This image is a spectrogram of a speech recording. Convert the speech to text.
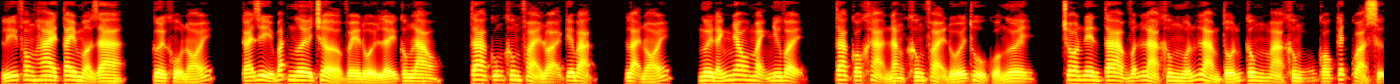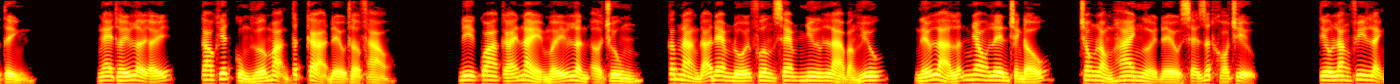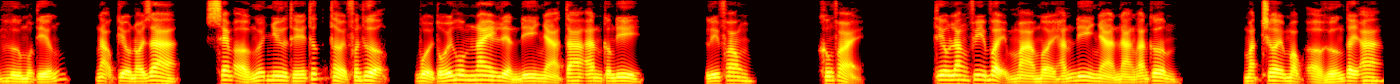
Lý Phong hai tay mở ra, cười khổ nói, cái gì bắt ngươi trở về đổi lấy công lao, ta cũng không phải loại kia bạc, lại nói, ngươi đánh nhau mạnh như vậy, ta có khả năng không phải đối thủ của ngươi, cho nên ta vẫn là không muốn làm tốn công mà không có kết quả sự tình. Nghe thấy lời ấy, Cao Khiết cùng hứa mạn tất cả đều thở phào. Đi qua cái này mấy lần ở chung, các nàng đã đem đối phương xem như là bằng hữu, nếu là lẫn nhau lên tranh đấu, trong lòng hai người đều sẽ rất khó chịu. Tiêu Lăng Phi lạnh hừ một tiếng, ngạo kiều nói ra, xem ở ngươi như thế thức thời phân thượng, buổi tối hôm nay liền đi nhà ta ăn cơm đi. Lý Phong. Không phải. Tiêu Lăng Phi vậy mà mời hắn đi nhà nàng ăn cơm. Mặt trời mọc ở hướng Tây A.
